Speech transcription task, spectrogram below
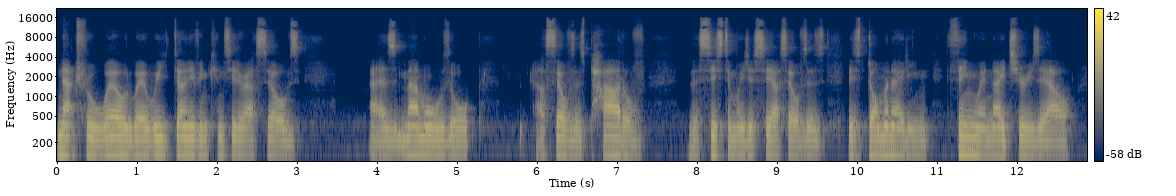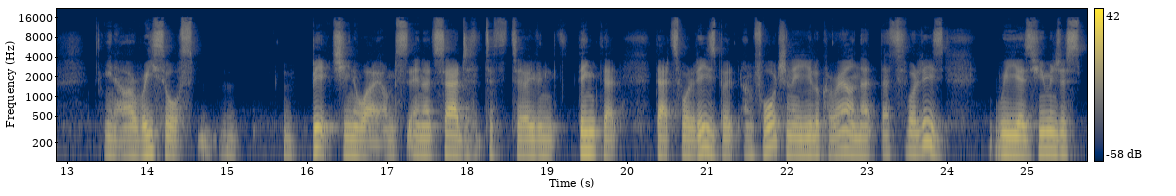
natural world where we don't even consider ourselves as mammals or ourselves as part of the system. We just see ourselves as this dominating thing where nature is our you know, our resource bitch in a way. I'm, and it's sad to, to, to, even think that that's what it is. But unfortunately, you look around, that that's what it is. We as humans just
